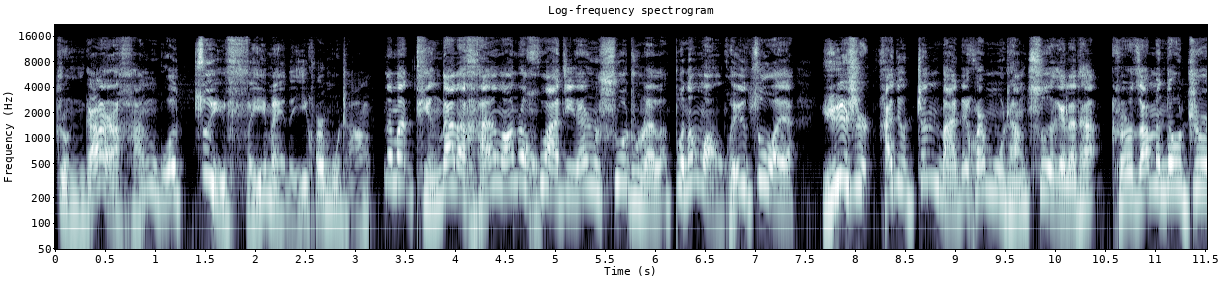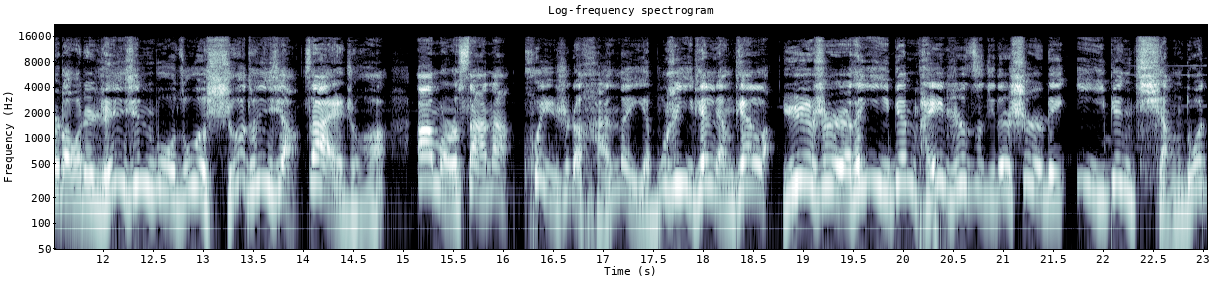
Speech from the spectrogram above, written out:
准噶尔汗国最肥美的一块牧场。那么挺大的汗王这话既然说出来了，不能往回做呀。于是还就真把这块牧场赐给了他。可是咱们都知道啊，这人心不足蛇吞象。再者，阿姆尔萨纳窥视着汗位也不是一天两天了，于是他一边培植自己的势力，一边抢夺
